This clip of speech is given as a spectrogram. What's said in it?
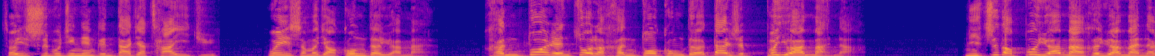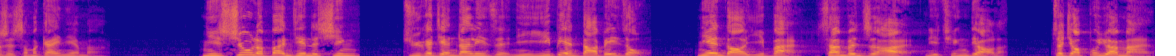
所以师父今天跟大家插一句：为什么叫功德圆满？很多人做了很多功德，但是不圆满呐。你知道不圆满和圆满那是什么概念吗？你修了半天的心，举个简单例子，你一遍大悲咒念到一半，三分之二你停掉了，这叫不圆满。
